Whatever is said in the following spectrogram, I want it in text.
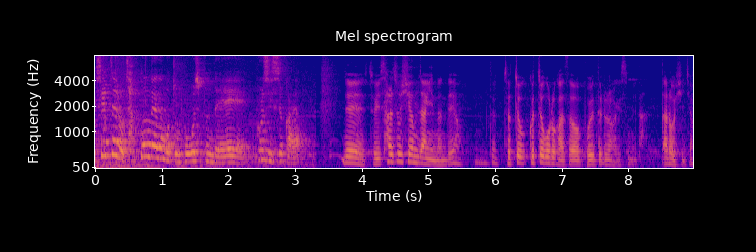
실제로 작동되는 것 좀 보고 싶은데 볼 수 있을까요? 네, 저희 살수 시험장이 있는데요. 저쪽 그쪽으로 가서 보여드리도록 하겠습니다. 따라오시죠.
